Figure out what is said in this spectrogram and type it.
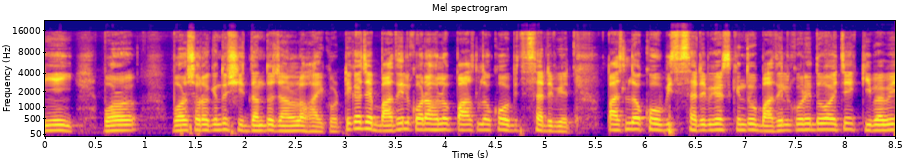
নিয়েই বড় বড়সড় কিন্তু সিদ্ধান্ত জানালো হাইকোর্ট। ঠিক আছে, বাতিল করা হলো পাঁচ লক্ষ ওবিসি সার্টিফিকেট। পাঁচ লক্ষ ওবিসি সার্টিফিকেটস কিন্তু বাতিল করে দেওয়া হয়েছে। কীভাবে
